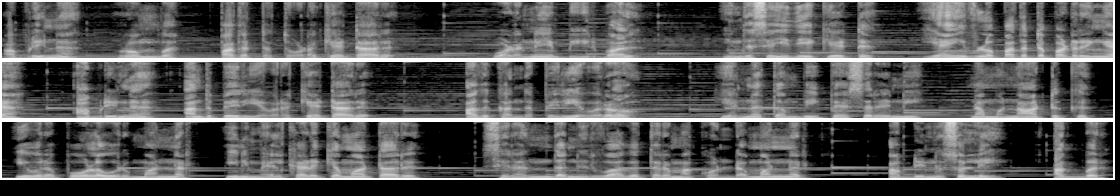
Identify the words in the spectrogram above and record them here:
அப்படின்னு ரொம்ப பதட்டத்தோட கேட்டாரு. உடனே பீர்பால் இந்த செய்தியை கேட்டு ஏன் இவ்வளோ பதட்டப்படுறீங்க? அப்படின்னு அந்த பெரியவரை கேட்டாரு. அதுக்கு அந்த பெரியவரோ என்ன தம்பி பேசுற நீ? நம்ம நாட்டுக்கு இவரை போல ஒரு மன்னர் இனிமேல் கிடைக்க மாட்டாரு. சிறந்த நிர்வாக திறமை கொண்ட மன்னர் அப்படின்னு சொல்லி அக்பர்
